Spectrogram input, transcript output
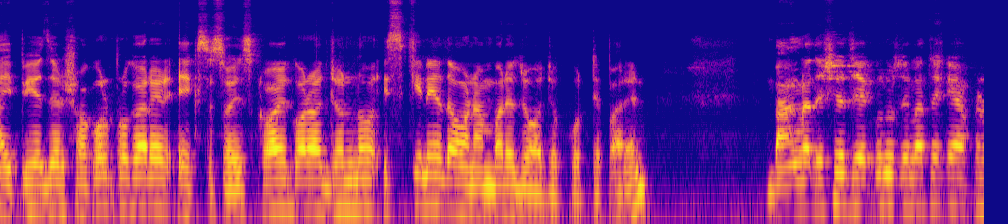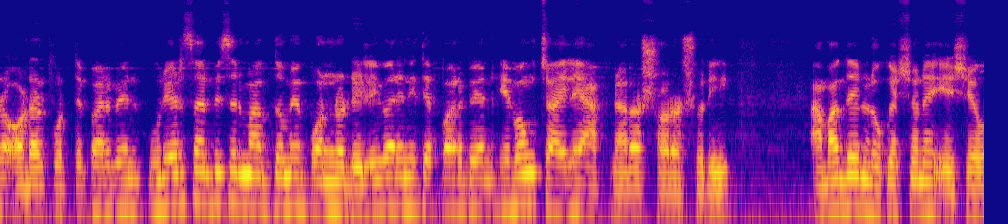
আইপিএস এর সকল প্রকারের এক্সারসাইজ ক্রয় করার জন্য স্ক্রিনে দেওয়া নাম্বারে যোগাযোগ করতে পারেন। বাংলাদেশের যে কোনো জেলা থেকে আপনারা অর্ডার করতে পারবেন কুরিয়ার সার্ভিসের মাধ্যমে পণ্য ডেলিভারি নিতে পারবেন এবং চাইলে আপনারা সরাসরি আমাদের লোকেশনে এসেও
